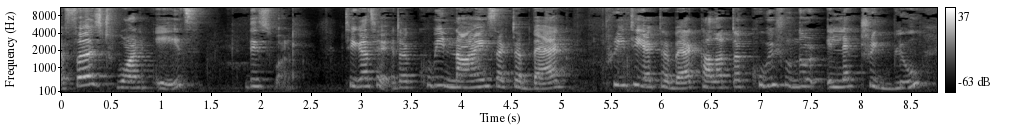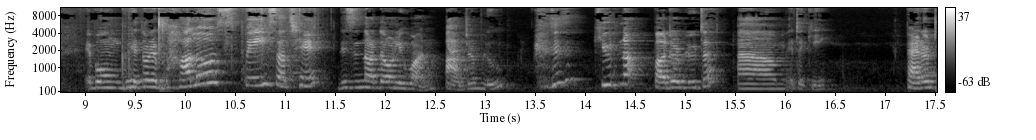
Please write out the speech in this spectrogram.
the first one is this one ঠিক আছে? এটা খুবই নাইস একটা ব্যাগ প্রিটি একটা ব্যাগ কালারটা খুবই সুন্দর ইলেকট্রিক ব্লু এবং ভেতরে ভালো স্পেস আছে। This is not the only one powder blue cute না? পাউডার ব্লুটা এটা কি? Parrot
